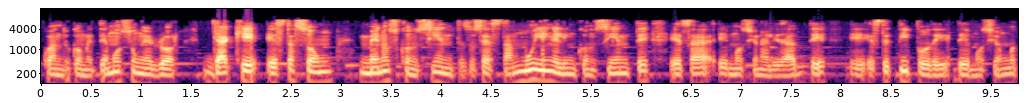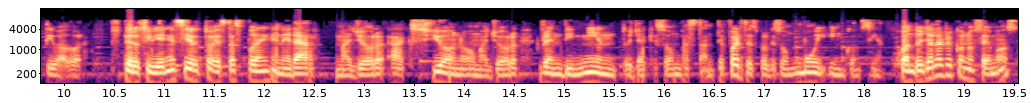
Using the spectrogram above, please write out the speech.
cuando cometemos un error, ya que estas son menos conscientes, o sea, está muy en el inconsciente esa emocionalidad de eh, este tipo de, de emoción motivadora. Pero si bien es cierto, estas pueden generar mayor acción o mayor rendimiento, ya que son bastante fuertes porque son muy inconscientes. Cuando ya las reconocemos,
